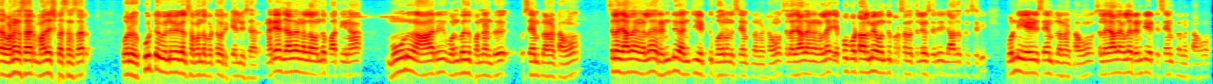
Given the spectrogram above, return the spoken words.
சார் வணக்கம் சார். மாதேஷ் பேசுகிறேன் சார். ஒரு கூட்டு விளைவுகள் சம்மந்தப்பட்ட ஒரு கேள்வி சார். நிறையா ஜாதகங்களில் வந்து பார்த்தீங்கன்னா மூணு ஆறு ஒன்பது பன்னெண்டு சேம் பிளானட் ஆகும் சில ஜாதகங்களில் ரெண்டு அஞ்சு எட்டு பதினொன்று சேம் பிளானட் ஆகும் சில ஜாதகங்களில் எப்போ போட்டாலுமே வந்து பிரசனத்துலேயும் சரி ஜாதகத்திலும் சரி ஒன்று ஏழு சேம் பிளானட் ஆகும் சில ஜாதகங்களில் ரெண்டு எட்டு சேம் பிளானட் ஆகும்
